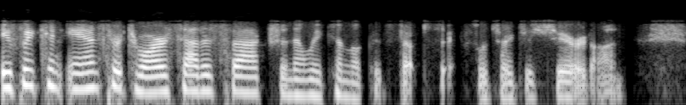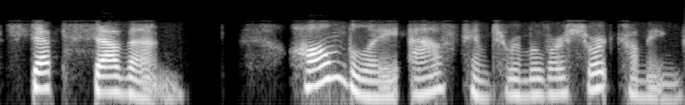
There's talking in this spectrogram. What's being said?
If we can answer to our satisfaction, then we can look at step six, which I just shared on. Step seven, humbly asked him to remove our shortcomings.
